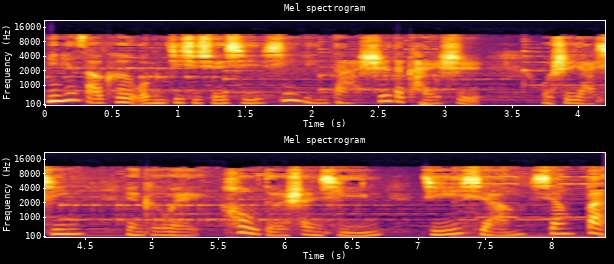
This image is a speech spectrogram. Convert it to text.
明天早课我们继续学习星云大师的开示。我是雅欣，愿各位厚德善行，吉祥相伴。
